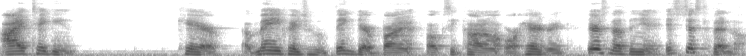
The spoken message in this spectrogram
I taking care of many patients who think they're buying Oxycontin or heroin. There's nothing in it. It's just fentanyl.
